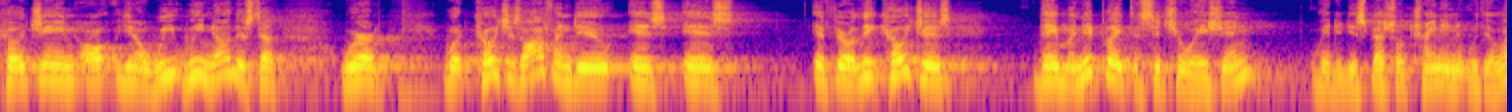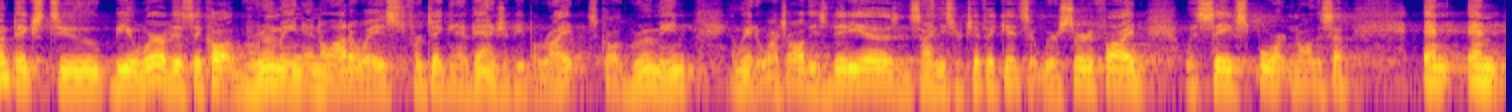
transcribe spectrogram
coaching, all, you know, we, we know this stuff, where what coaches often do is, is if they're elite coaches, they manipulate the situation we had to do special training with the Olympics to be aware of this. They call it grooming in a lot of ways for taking advantage of people, right? It's called grooming. And we had to watch all these videos and sign these certificates that we're certified with Safe Sport and all this stuff. And, and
